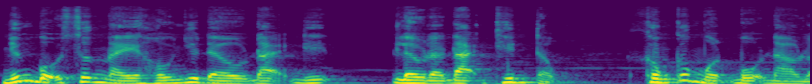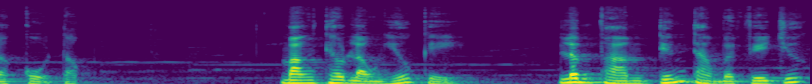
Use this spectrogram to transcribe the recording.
Những bộ xương này hầu như đều đại đều là đại thiên tộc, Không có một bộ nào là cổ tộc. Mang theo lòng hiếu kỳ, Lâm Phạm tiến thẳng về phía trước.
